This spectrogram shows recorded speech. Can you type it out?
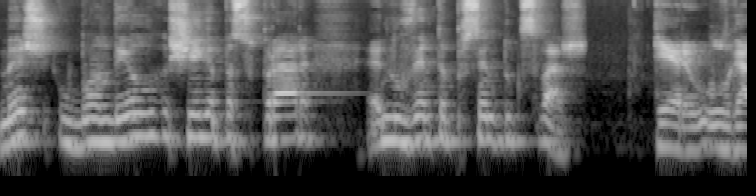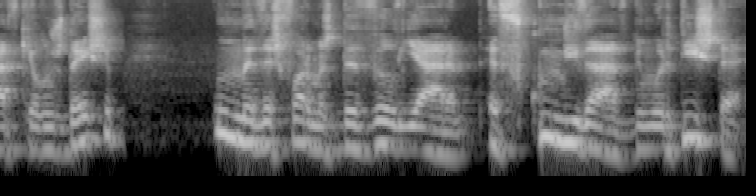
mas o bom dele chega para superar 90% do que se faz. Quer o legado que ele nos deixa, uma das formas de avaliar a fecundidade de um artista,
